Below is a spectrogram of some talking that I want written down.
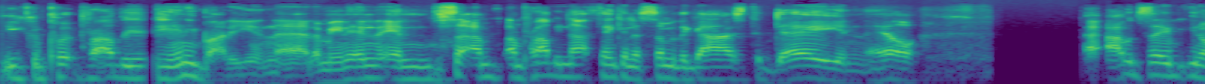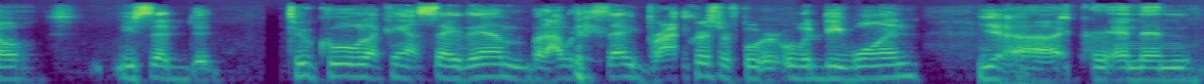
you could put probably anybody in that. I mean, and and so I'm I'm probably not thinking of some of the guys today. And hell, I would say you know, you said too cool. I can't say them, but I would say Brian Christopher would be one. Yeah, uh, and then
